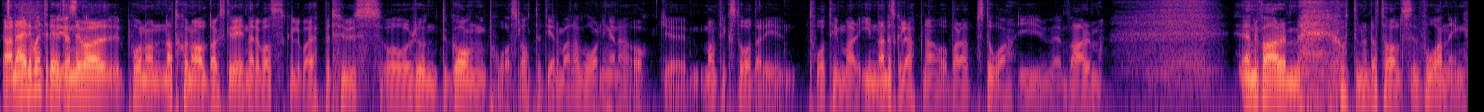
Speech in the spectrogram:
Ja, nej, det var inte det, utan det var på någon nationaldagsgrej när det var, skulle vara öppet hus och rundgång på slottet genom alla våningarna och eh, man fick stå där i två timmar innan det skulle öppna och bara stå i en varm en varm 1700-talsvåning.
